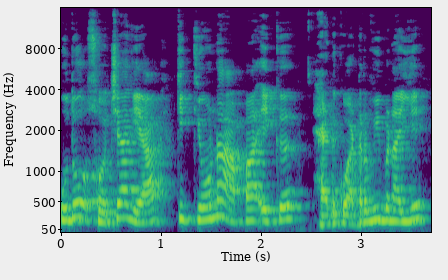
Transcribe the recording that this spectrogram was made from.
ਉਦੋਂ ਸੋਚਿਆ ਗਿਆ ਕਿ ਕਿਉਂ ਨਾ ਆਪਾਂ ਇੱਕ ਹੈੱਡਕੁਆਟਰ ਵੀ ਬਣਾਈਏ।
